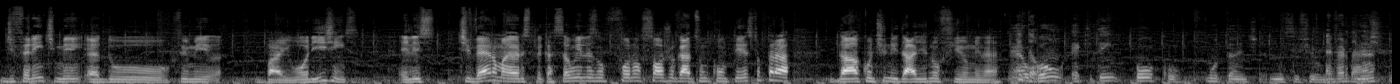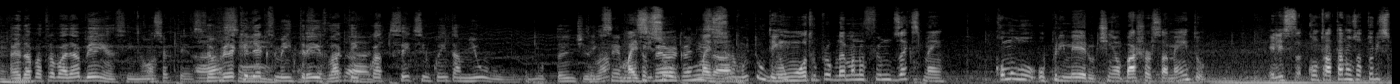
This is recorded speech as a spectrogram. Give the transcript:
diferentemente é, do filme vai, o Origins, eles tiveram maior explicação e eles não foram só jogados num contexto para dar continuidade no filme, né? É, Então. o bom é que tem pouco mutante nesse filme. É verdade. né? Aí dá pra trabalhar bem, assim. Não... Com certeza. Se eu Ah, ver aquele sim. X-Men Isso 3 é lá, que tem verdade. 450 mil mutantes Tem que lá. Mas muito isso bem mas organizado. Era muito tem ruim. um outro problema no filme dos X-Men. Como o, o primeiro tinha baixo orçamento, eles contrataram uns atores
